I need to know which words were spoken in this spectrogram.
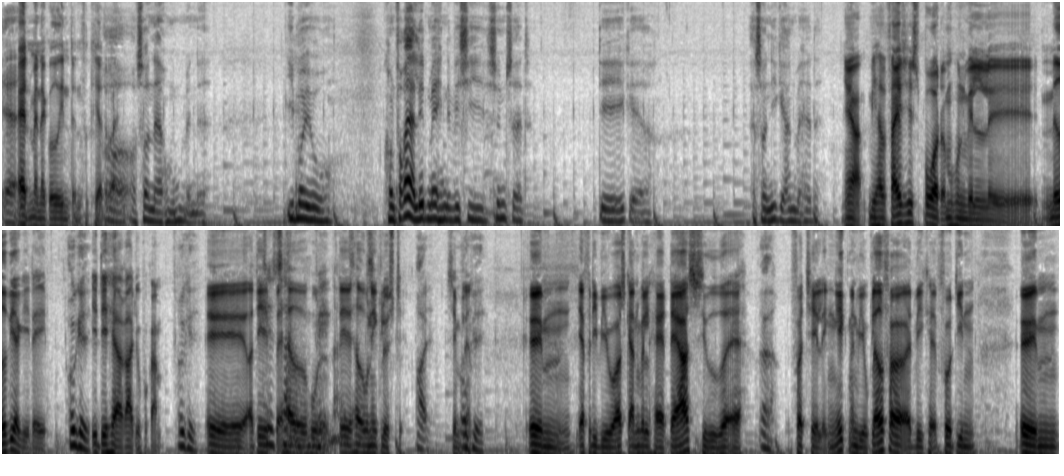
Ja. at man er gået ind den forkerte vej. Og, og sådan er hun. Men uh, I må jo konferere lidt med hende, hvis I synes, at det ikke er, er sådan, I gerne vil have det. Ja, vi havde faktisk spurgt, om hun ville øh, medvirke i dag Okay, i det her radioprogram. okay. Øh, og det, Det havde hun pænt det havde hun ikke lyst til, Nej, simpelthen. okay. Øhm, ja, fordi vi jo også gerne vil have deres side af Ja, fortællingen, ikke? Men vi er jo glade for, at vi kan få din... Øhm,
